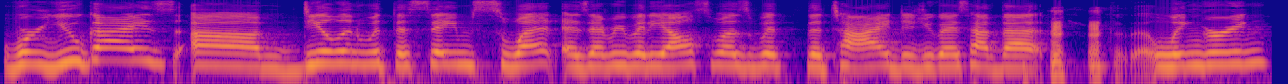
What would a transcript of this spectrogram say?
were you guys um, dealing with the same sweat as everybody else was with the tie? Did you guys have that lingering?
